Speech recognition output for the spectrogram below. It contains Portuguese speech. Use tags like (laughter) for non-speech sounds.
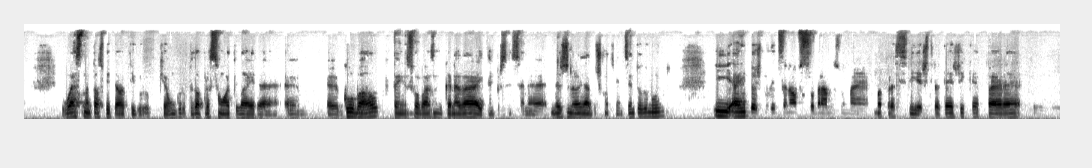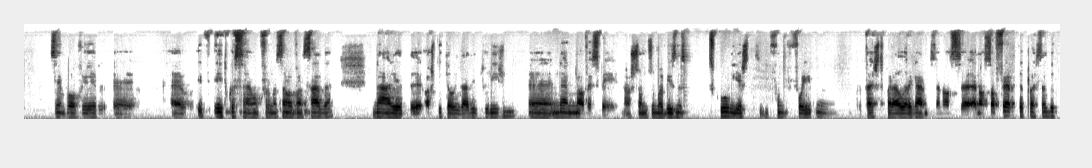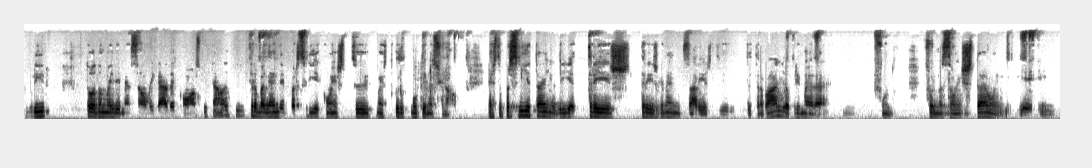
o Westmont Hospitality Group, que é um grupo de operação hoteleira um, eh, global, que tem a sua base no Canadá e tem presença na, na generalidade dos continentes em todo o mundo. E em 2019 celebramos uma, uma parceria estratégica para desenvolver uh, educação, formação avançada na área de hospitalidade e turismo uh, na Nova SBE. Nós somos uma business school e este, no fundo, foi um pretexto para alargarmos a nossa, a nossa oferta, passando a cobrir toda uma dimensão ligada com a hospitality, trabalhando em parceria com este, com este grupo multinacional. Esta parceria tem, eu diria, três, três grandes áreas de, de trabalho. A primeira, no fundo, formação em gestão e, e, e, e,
